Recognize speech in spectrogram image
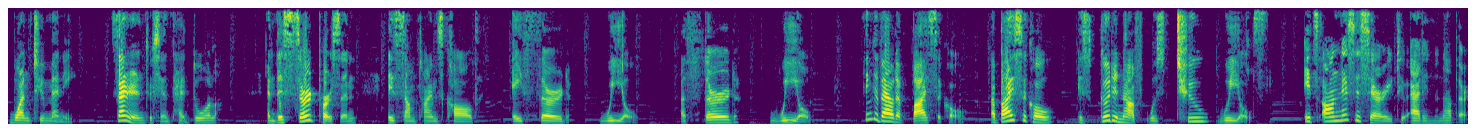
one too many. 三人就嫌太多了. And this third person is sometimes called a third wheel a third wheel. Think about a bicycle. A bicycle is good enough with two wheels. It's unnecessary to add in another.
